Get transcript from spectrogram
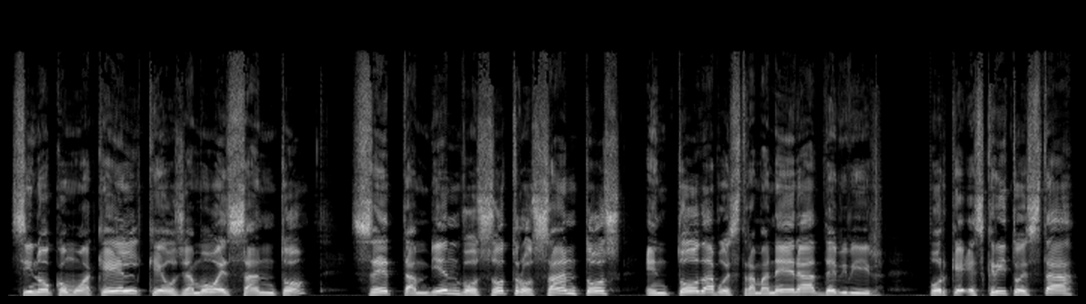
sino como aquel que os llamó es santo, sed también vosotros santos en toda vuestra manera de vivir, porque escrito está,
